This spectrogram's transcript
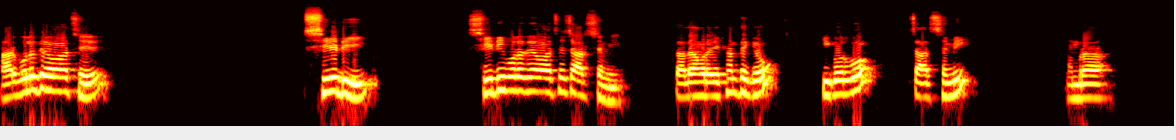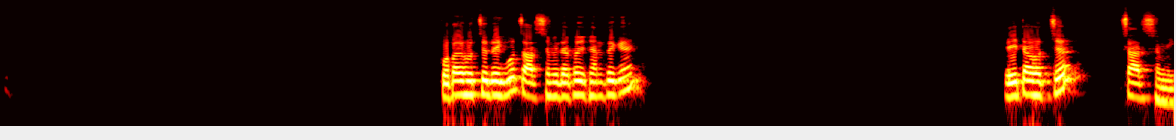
আর বলে দেওয়া আছে সিডি সিডি বলে দেওয়া আছে চার সেমি তাহলে আমরা এখান থেকেও কি করব? চার সেমি আমরা কোথায় হচ্ছে দেখব? চার সেমি দেখো এখান থেকে। এইটা হচ্ছে চার সেমি।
